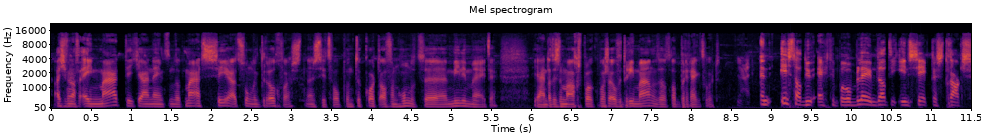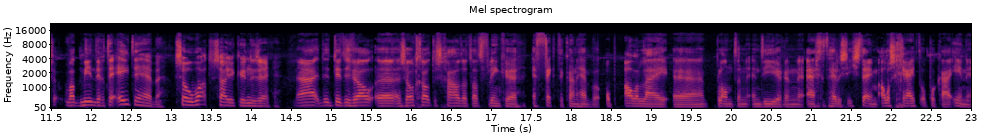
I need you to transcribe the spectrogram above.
Als je vanaf 1 maart dit jaar neemt, omdat maart zeer uitzonderlijk droog was... dan zitten we op een tekort al van 100 uh, mm. Ja, en dat is normaal gesproken pas over drie maanden dat dat bereikt wordt. Ja, en is dat nu echt een probleem dat die insecten straks wat minder te eten hebben? Zo so wat, zou je kunnen zeggen? Nou, dit, dit is wel uh, zo'n grote schaal dat dat flinke effecten kan hebben op allerlei uh, planten en dieren. Eigenlijk het hele systeem. Alles grijpt op elkaar in. Hè.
